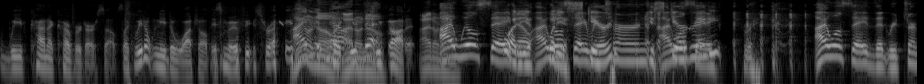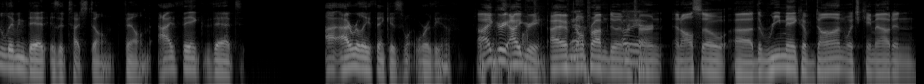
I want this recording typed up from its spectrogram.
we've kind of covered ourselves. Like we don't need to watch all these movies, right? I don't did- know. now, I don't know. We got it. I don't know. I will say, What, no, you- I will you say scared? return. You I scared, will say, Randy? Right. I will say that Return of the Living Dead is a touchstone film. I think that I, I really think is worthy of. I agree. I agree. watching. I have no problem doing Oh, yeah. Return, and also uh, the remake of Dawn, which came out in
